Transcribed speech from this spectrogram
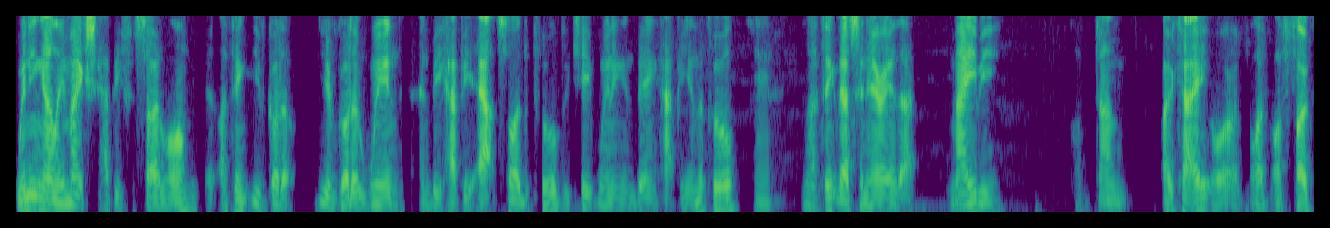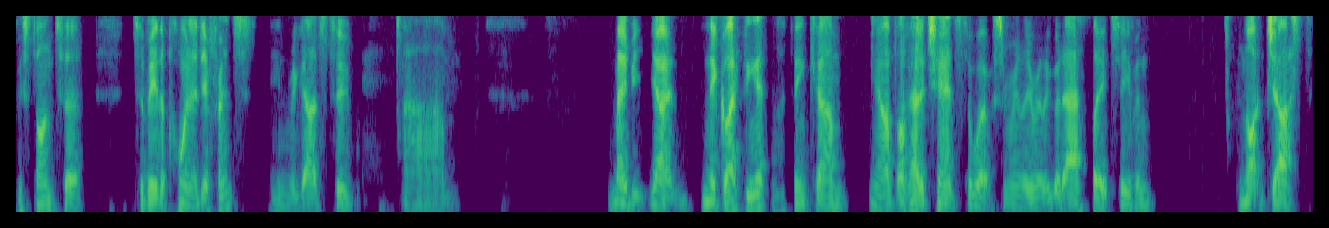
winning only makes you happy for so long. I think you've got to you've got to win and be happy outside the pool to keep winning and being happy in the pool. Mm. and i think that's an area that maybe i've done okay or I've, I've, I've focused on to to be the point of difference in regards to um, maybe you know neglecting it. I think um, you know I've, I've had a chance to work with some really really good athletes even not just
